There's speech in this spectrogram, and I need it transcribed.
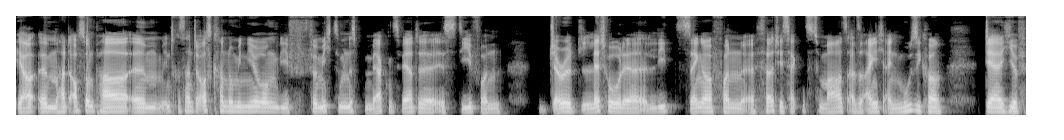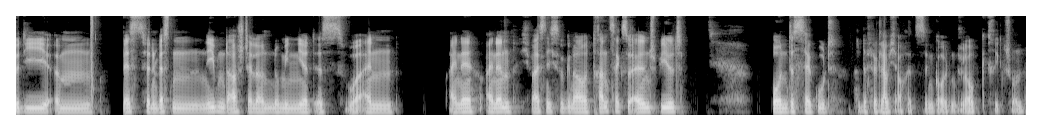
Ja, ähm, hat auch so ein paar ähm, interessante Oscar-Nominierungen. Die für mich zumindest bemerkenswerte ist die von Jared Leto, der Leadsänger von äh, 30 Seconds to Mars, also eigentlich ein Musiker, der hier für die ähm, best, für den besten Nebendarsteller nominiert ist, wo er einen, eine, einen, ich weiß nicht so genau, Transsexuellen spielt. Und das ist sehr gut. Hat dafür, glaube ich, auch jetzt den Golden Globe gekriegt schon.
